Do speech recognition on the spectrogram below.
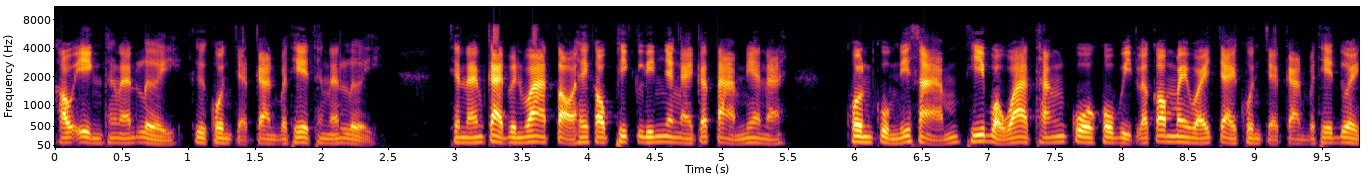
เขาเองทั้งนั้นเลย คือคนจัดการประเทศทั้งนั้นเลย ฉะนั้นกลายเป็นว่าต่อให้เขาพลิกลิ้นยังไงก็ตามเนี่ยนะคนกลุ่มที่สามที่บอกว่าทั้งกลัวโควิด แล้วก็ไม่ไว้ใจคนจัดการประเทศด้วย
